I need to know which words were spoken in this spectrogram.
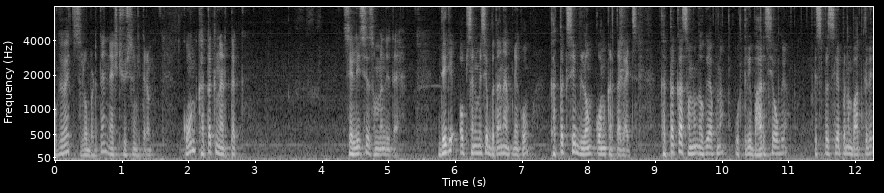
ओके भाई चलो बढ़ते हैं नेक्स्ट क्वेश्चन की तरफ़। कौन खतक नर्तक शैली से संबंधित है? देखिए ऑप्शन में से बताना है अपने को, खतक से बिलोंग कौन करता है खतक का संबंध हो गया अपना, उत्तरी भारत से हो गया। स्पेशली अपन बात करें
